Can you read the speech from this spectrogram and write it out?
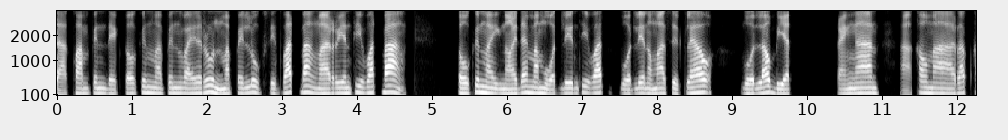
จากความเป็นเด็กโตขึ้นมาเป็นวัยรุ่นมาเป็นลูกศิษย์วัดบ้างมาเรียนที่วัดบ้าง ตขึ้นมาอีกหน่อยได้มาบวชเรียนที่วัดบวชเรียนออกมาศึกแล้วบวชแล้วเบียดแต่งงานอ่าเข้ามารับค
